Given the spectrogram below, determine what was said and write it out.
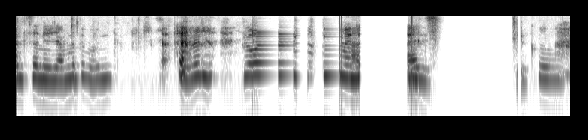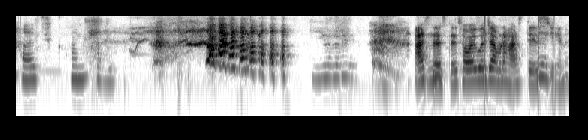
আচ্ছা নেই আমরা তো বন্ধু। তোর মানে আজ কোন কালে? কি হলো রে আস্তে আস্তে সবাই বলছে আমরা হাসতে এসেছি এখানে।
